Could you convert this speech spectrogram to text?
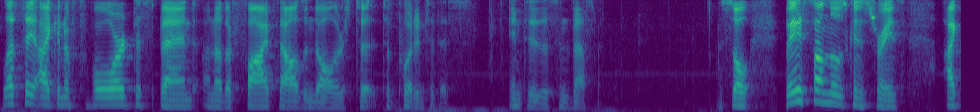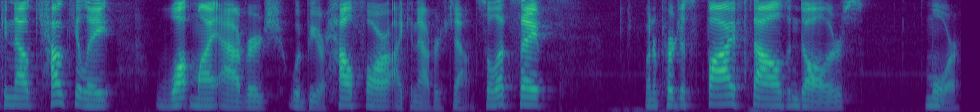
Let's say I can afford to spend another $5,000 to to put into this into this investment. So based on those constraints, I can now calculate what my average would be or how far I can average down. So let's say I'm to purchase $5,000 more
